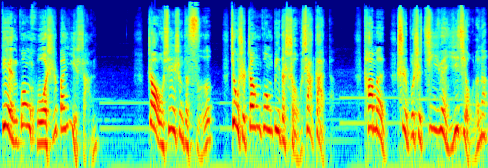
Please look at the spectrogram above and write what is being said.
电光火石般一闪，赵先生的死就是张光弼的手下干的，他们是不是积怨已久了呢？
